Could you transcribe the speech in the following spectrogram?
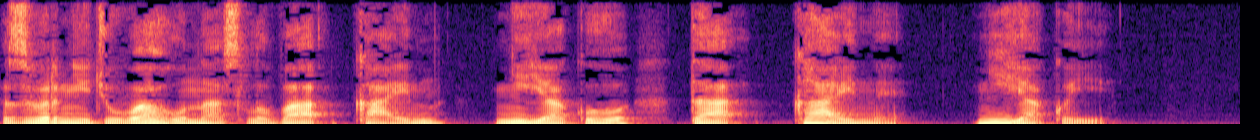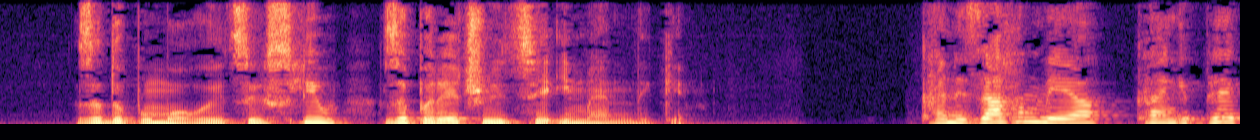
Зверніть увагу на слова кайн ніякого та кайне ніякої. За допомогою цих слів заперечуються іменники. Keine Sachen mehr, kein Gepäck.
